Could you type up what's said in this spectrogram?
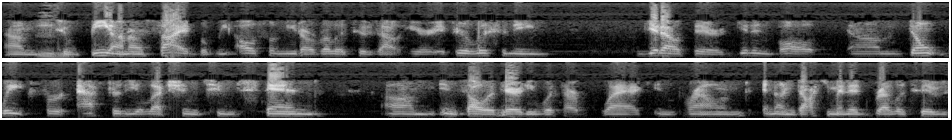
um, mm-hmm. to be on our side, but we also need our relatives out here. If you're listening, get out there, get involved. Um, don't wait for after the election to stand um, in solidarity with our black and brown and undocumented relatives.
